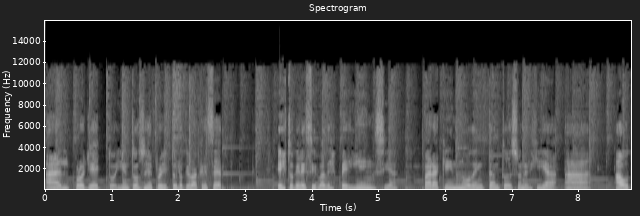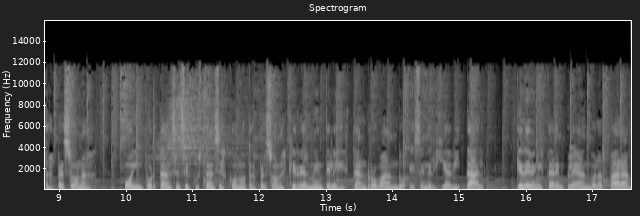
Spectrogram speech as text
al proyecto. Y entonces el proyecto es lo que va a crecer. Esto que les sirva de experiencia para que no den tanto de su energía a, a otras personas o importancias, circunstancias con otras personas que realmente les están robando esa energía vital que deben estar empleándola para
